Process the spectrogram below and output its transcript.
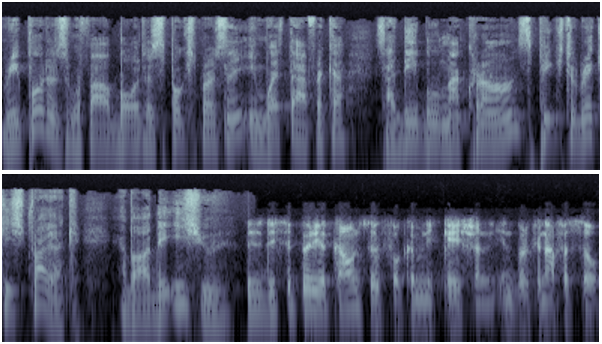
Reporters Without Borders spokesperson in West Africa, Sadibou Marong, speaks to Ricky Stryak about the issue. This is the Superior Council for Communication in Burkina Faso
